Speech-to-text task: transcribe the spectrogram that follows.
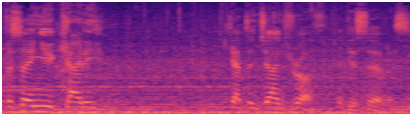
All the better for seeing you, Katie. Captain James Roth, at your service.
